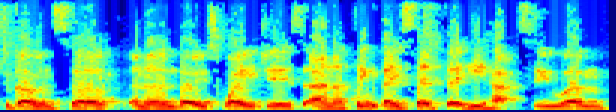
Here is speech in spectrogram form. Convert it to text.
to go and serve and earn those wages. And I think they said that he had to um,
